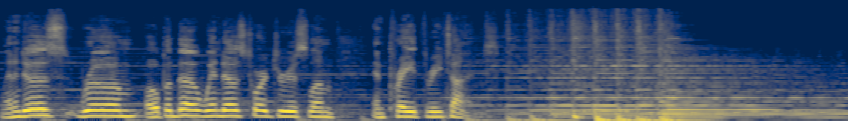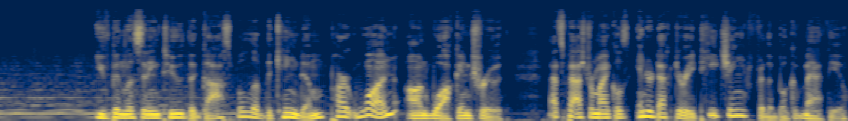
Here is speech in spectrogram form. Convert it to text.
Went into his room, opened the windows toward Jerusalem, and prayed three times. You've been listening to The Gospel of the Kingdom, Part 1 on Walk in Truth. That's Pastor Michael's introductory teaching for the book of Matthew.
